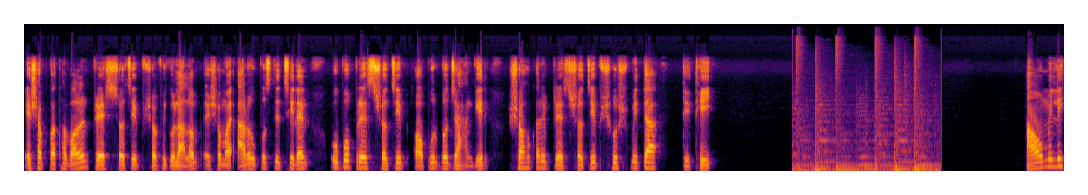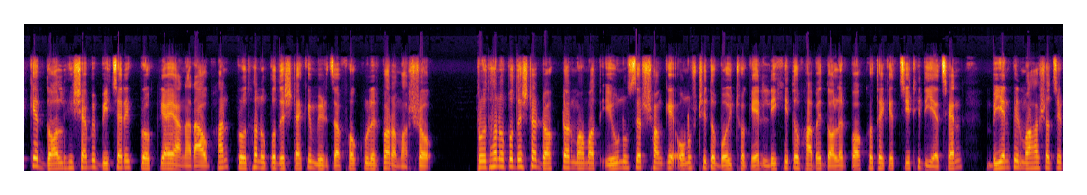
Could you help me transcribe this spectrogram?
এসব কথা বলেন প্রেস সচিব শফিকুল আলম। এ সময় আরও উপস্থিত ছিলেন উপপ্রেস সচিব অপূর্ব জাহাঙ্গীর, সহকারী প্রেস সচিব সুস্মিতা তিথি। আওয়ামী লীগকে দল হিসাবে বিচারিক প্রক্রিয়ায় আনার আহ্বান প্রধান উপদেষ্টাকে মির্জা ফখরুলের পরামর্শ। প্রধান উপদেষ্টা ডক্টর মোহাম্মদ ইউনুসের সঙ্গে অনুষ্ঠিত বৈঠকে লিখিতভাবে দলের পক্ষ থেকে চিঠি দিয়েছেন বিএনপির মহাসচিব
